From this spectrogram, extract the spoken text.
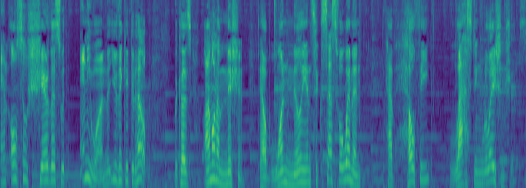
and also share this with anyone that you think it could help. Because I'm on a mission to help 1 million successful women have healthy, lasting relationships.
